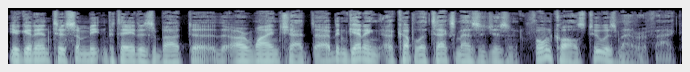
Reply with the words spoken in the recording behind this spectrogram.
you get into some meat and potatoes about uh, the, our wine chat. I've been getting a couple of text messages and phone calls too, as a matter of fact,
